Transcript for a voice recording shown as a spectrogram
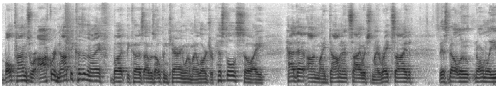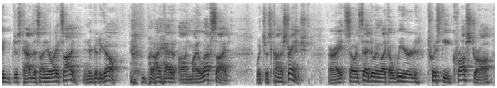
Both times were awkward, not because of the knife, but because I was open carrying one of my larger pistols. So I had that on my dominant side, which is my right side. This belt loop, normally you'd just have this on your right side and you're good to go. but I had it on my left side, which was kind of strange. All right, so instead of doing like a weird twisty cross draw,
